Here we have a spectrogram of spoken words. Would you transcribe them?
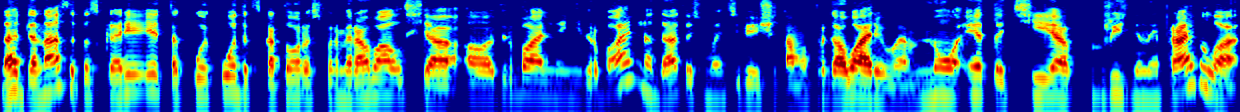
Да, для нас это скорее такой кодекс, который сформировался э, вербально и невербально, да, то есть мы тебе еще там и проговариваем, но это те жизненные правила,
